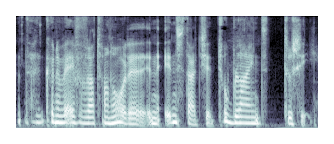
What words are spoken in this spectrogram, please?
Daar kunnen we even wat van horen. Een instartje, Too Blind to See.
